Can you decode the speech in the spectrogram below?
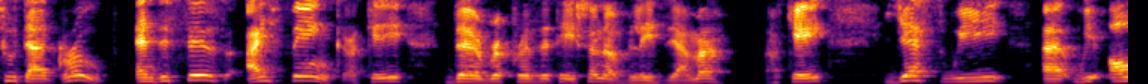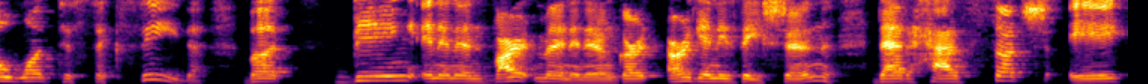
to that group. And this is, I think, okay, the representation of Les Diamants, okay. Yes, we uh, we all want to succeed, but being in an environment in an organization that has such a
